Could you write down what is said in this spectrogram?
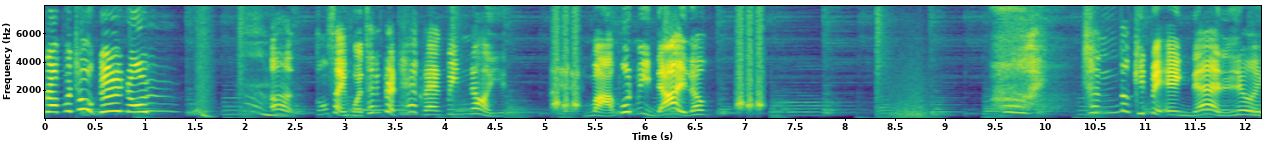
กลับมาโชคดีหน่อย เออสงสัยหัวฉันกระแทกแรงไปหน่อย หมาพูดไม่ได้แล้วเฮ้ยฉันต้องคิดไปเองแน่เลย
